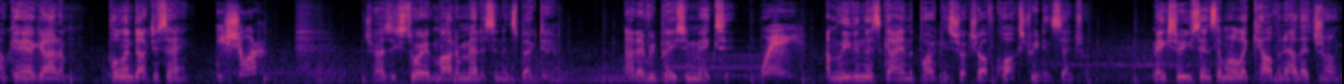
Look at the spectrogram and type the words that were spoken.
Okay, I got him. Pull in Dr. Sang. You sure? Tragic story of modern medicine, Inspector. Not every patient makes it. Way. I'm leaving this guy in the parking structure off Quock Street in Central. Make sure you send someone to let Calvin out of that trunk.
